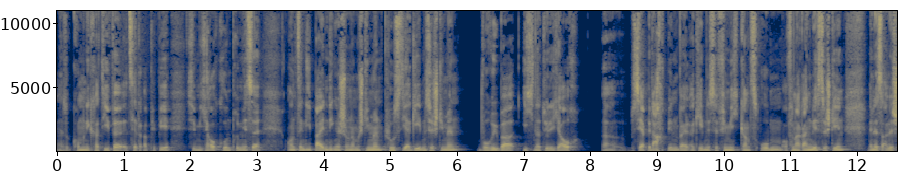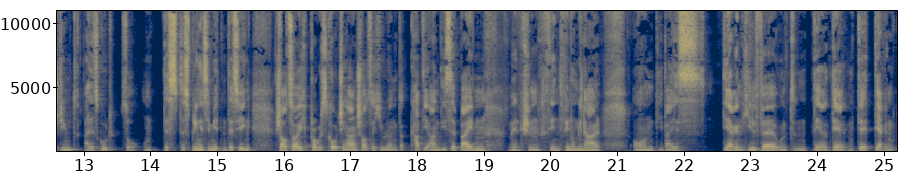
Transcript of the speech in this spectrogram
also kommunikative etc. pp. ist für mich auch Grundprämisse und wenn die beiden Dinge schon am Stimmen plus die Ergebnisse stimmen, worüber ich natürlich auch äh, sehr bedacht bin, weil Ergebnisse für mich ganz oben auf einer Rangliste stehen. Wenn das alles stimmt, alles gut. So. Und das, das bringen sie mit. Und deswegen schaut euch Progress Coaching an, schaut euch Julian und Kathi an. Diese beiden Menschen sind phänomenal. Und ich weiß, deren Hilfe und der, der, der deren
